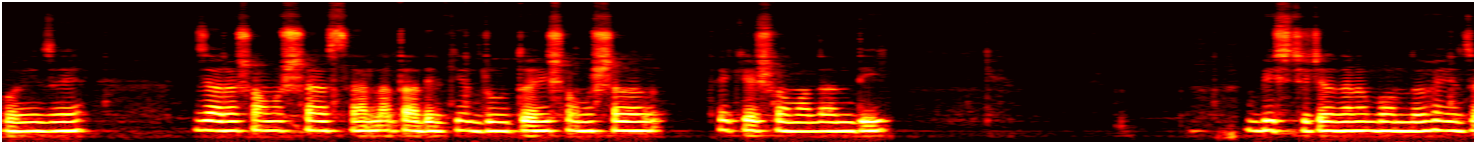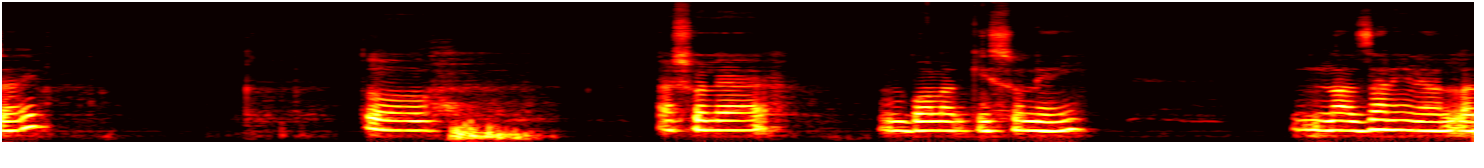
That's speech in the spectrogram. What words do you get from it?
করি যে, যারা সমস্যা আছে, আল্লাহ তাদেরকে দ্রুত এই সমস্যা থেকে সমাধান দিই বৃষ্টিটা যেন বন্ধ হয়ে যায়। তো আসলে বলার কিছু নেই। না জানি না আল্লাহ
